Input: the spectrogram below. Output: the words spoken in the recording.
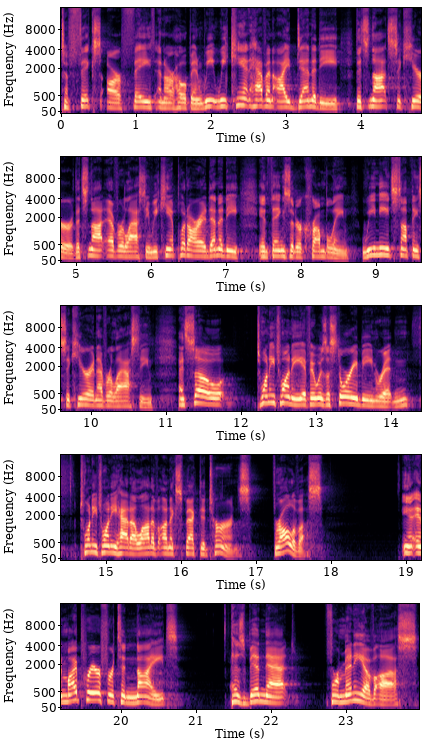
to fix our faith and our hope in. We, we can't have an identity that's not secure, that's not everlasting. We can't put our identity in things that are crumbling. We need something secure and everlasting. And so, 2020, if it was a story being written, 2020 had a lot of unexpected turns for all of us. And, and my prayer for tonight has been that for many of us,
